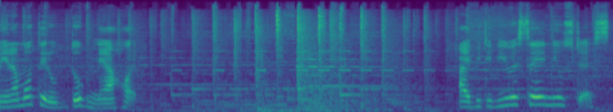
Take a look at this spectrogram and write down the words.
মেরামতের উদ্যোগ নেওয়া হয়। আইবিটিভি ইউএসএ নিউজ ডেস্ক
